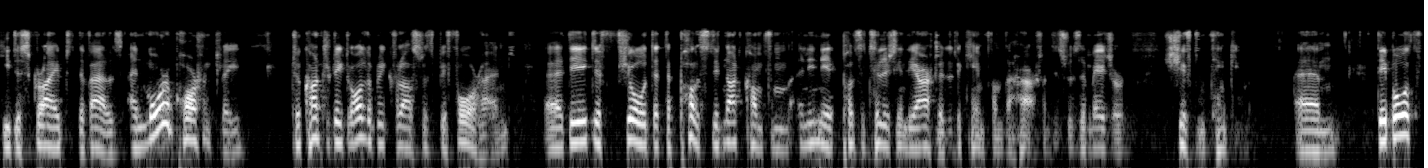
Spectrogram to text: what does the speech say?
He described the valves, and more importantly, to contradict all the Greek philosophers beforehand, uh, they showed that the pulse did not come from an innate pulsatility in the artery, that it came from the heart. And this was a major shift in thinking. Um, they both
